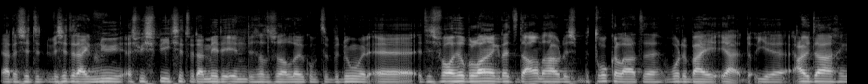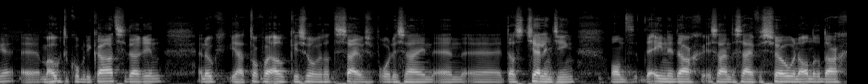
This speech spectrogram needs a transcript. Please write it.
Ja, daar zitten, we zitten eigenlijk nu, as we speak, zitten we daar middenin. Dus dat is wel leuk om te benoemen. Eh, het is wel heel belangrijk dat de aandeelhouders betrokken laten worden bij ja, de- je uitdagingen. eh, maar ook de communicatie daarin. En ook ja, toch wel elke keer zorgen dat de cijfers op orde zijn. En eh, dat is challenging. Want de ene dag zijn de cijfers zo. En de andere dag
